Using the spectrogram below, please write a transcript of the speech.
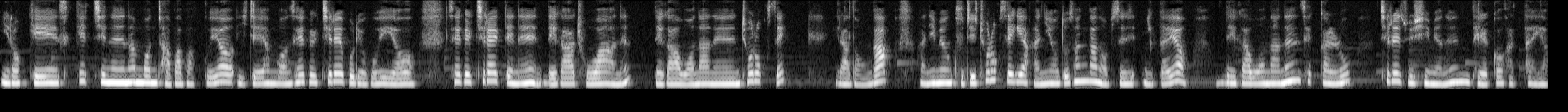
이렇게 스케치는 한번 잡아봤고요. 이제 한번 색을 칠해보려고 해요. 색을 칠할 때는 내가 좋아하는, 내가 원하는 초록색 이라던가 아니면 굳이 초록색이 아니어도 상관없으니까요. 내가 원하는 색깔로 칠해주시면 될 것 같아요.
